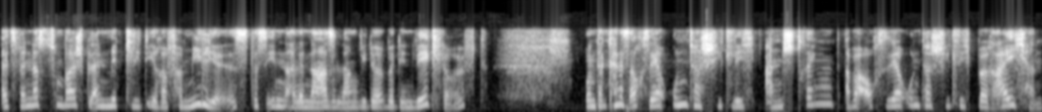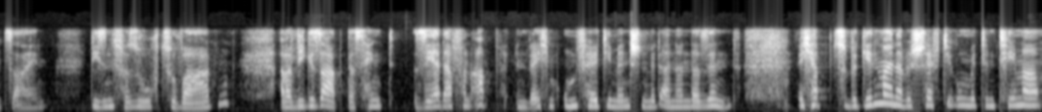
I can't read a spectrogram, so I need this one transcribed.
als wenn das zum Beispiel ein Mitglied ihrer Familie ist, das ihnen alle Nase lang wieder über den Weg läuft. Und dann kann es auch sehr unterschiedlich anstrengend, aber auch sehr unterschiedlich bereichernd sein, diesen Versuch zu wagen. Aber wie gesagt, das hängt sehr davon ab, in welchem Umfeld die Menschen miteinander sind. Ich habe zu Beginn meiner Beschäftigung mit dem Thema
